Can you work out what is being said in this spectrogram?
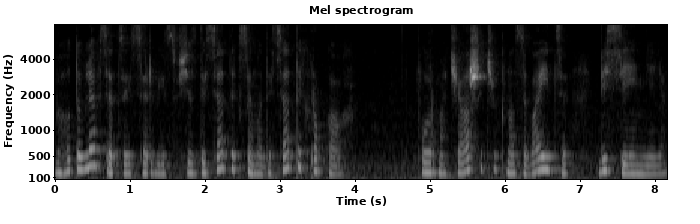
Виготовлявся цей сервіз в 60-70-х роках. Форма чашечок називається вісіння.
